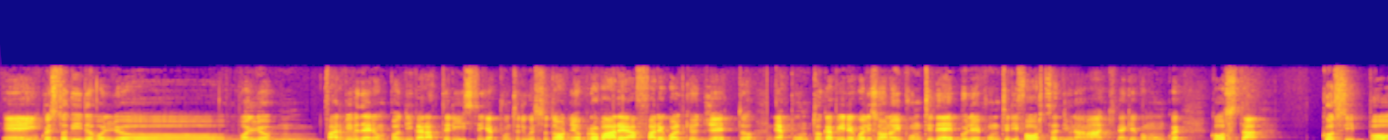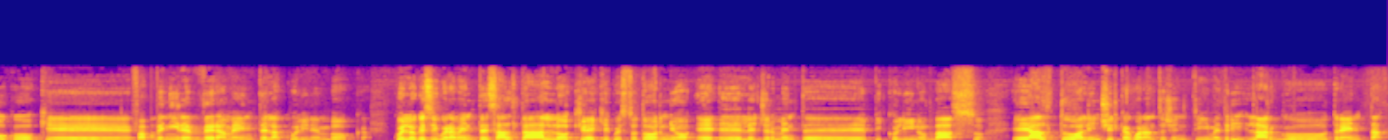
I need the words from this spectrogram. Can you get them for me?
e in questo video voglio, voglio mm, farvi vedere un po' di caratteristiche appunto di questo tornio, provare a fare qualche oggetto e appunto capire quali sono i punti deboli e i punti di forza di una macchina che comunque costa così poco che fa venire veramente l'acquolina in bocca. Quello che sicuramente salta all'occhio è che questo tornio è eh, leggermente piccolino, basso, è alto all'incirca 40 cm, largo 30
